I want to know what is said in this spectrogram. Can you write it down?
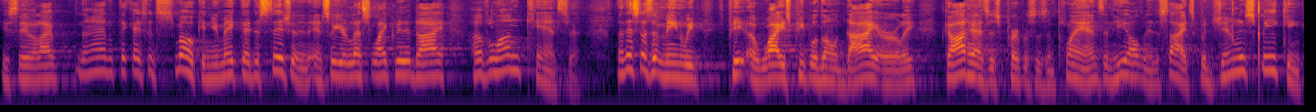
You say, Well, I, no, I don't think I should smoke. And you make that decision. And, so you're less likely to die of lung cancer. Now, this doesn't mean we, uh, wise people don't die early. God has his purposes and plans, and he ultimately decides. But generally speaking,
